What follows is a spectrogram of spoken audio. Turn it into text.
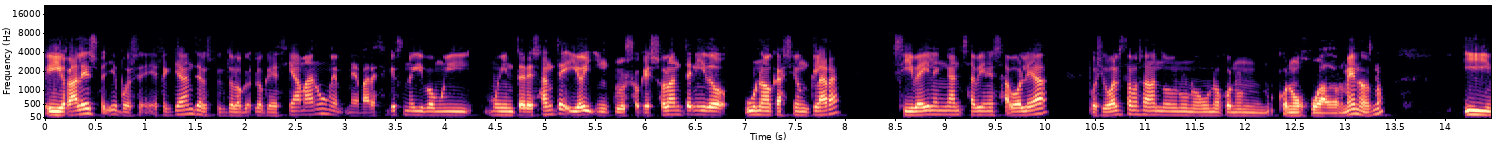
Gales, oye, pues efectivamente, respecto a lo que, decía Manu, me, parece que es un equipo muy, muy interesante y hoy, incluso que solo han tenido una ocasión clara, si Bale engancha bien esa volea, pues igual estamos hablando de un 1-1 con un, con un jugador menos, ¿no? Y,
